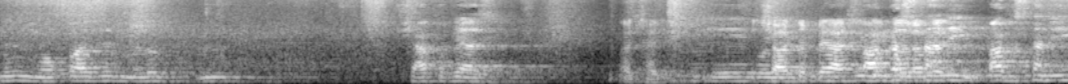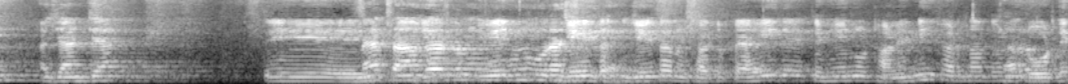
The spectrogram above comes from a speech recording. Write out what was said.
ਮੈਨੂੰ ਮੌਕਾ ਦੇ ਮਤਲਬ ਮੈਨੂੰ ਸ਼ੱਕ ਪਿਆ ਸੀ। ਅੱਛਾ ਜੀ। ਕੋਈ ਸ਼ੱਕ ਪਿਆ ਸੀ ਕਿ ਮਤਲਬ- ਪਾਕਿਸਤਾਨੀ ਪਾਕਿਸਤਾਨੀ ਏਜੰਟ ਆ। ਤੇ ਮੈਂ ਤਾਂ ਕਰਕੇ ਉਹਨੂੰ- ਜੇ- ਉਹਨੂੰ arrest ਜੇ ਕੀਤਾ। ਜੇ ਤੁਹਾਨੂੰ ਸ਼ੱਕ ਪਿਆ ਸੀ ਤੇ ਤੁਸੀਂ ਉਹਨੂੰ ਥਾਣੇ ਨਹੀਂ ਖੜਨਾ ਤੁਹਾਨੂੰ ਸਰ, ਰੋਡ ਦੇ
